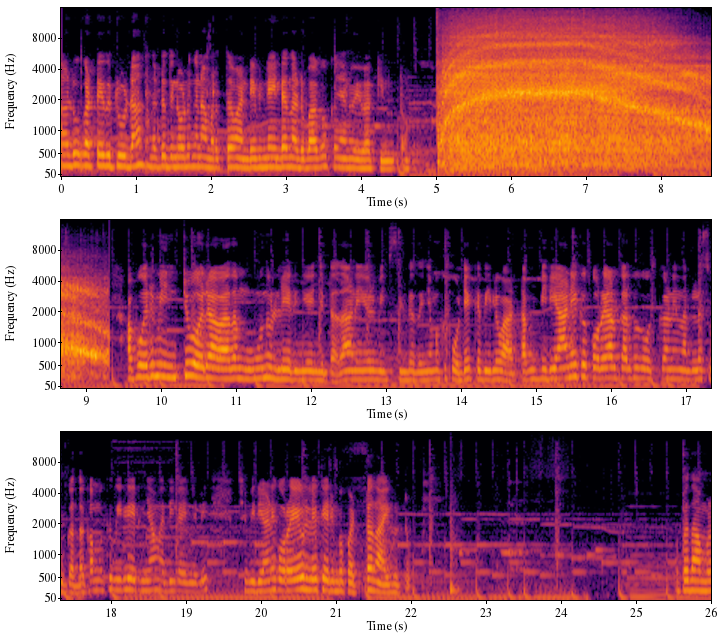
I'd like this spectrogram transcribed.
നടു കട്ട് ചെയ്തിട്ട് വിടാം. എന്നിട്ട് ഇതിനോട് ഇങ്ങനെ അമർത്താൻ വേണ്ടി. പിന്നെ അതിന്റെ നടുഭാഗമൊക്കെ ഞാൻ ഒഴിവാക്കി കേട്ടോ അപ്പോൾ ഒരു മിനിറ്റ് പോലും ആവാതെ മൂന്നുള്ളി എരിഞ്ഞ് കഴിഞ്ഞിട്ട് അതാണ് ഈ ഒരു മിക്സിന്റെ ഇത് നമുക്ക് പൊടിയൊക്കെ ഇതിൽ വാട്ടാം. ബിരിയാണിയൊക്കെ കുറേ ആൾക്കാർക്ക് വെക്കുകയാണെങ്കിൽ നല്ല സുഖം. അതൊക്കെ നമുക്ക് ഇതിൽ എരിഞ്ഞാൽ മതി കഴിഞ്ഞാൽ പക്ഷെ ബിരിയാണി കുറേ ഉള്ളിയൊക്കെ എരിയുമ്പോൾ പെട്ടെന്നായി കിട്ടും. അപ്പോൾ നമ്മൾ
